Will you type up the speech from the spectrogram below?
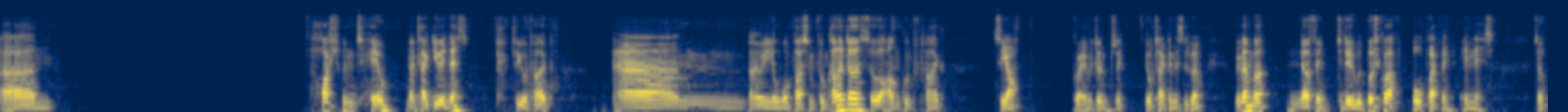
Um, Harshman's Hill might tag you in this, so you're tagged. And I only know one person from calendar, so I'm going to tag CR. Great redundancy. You're tagged in this as well. Remember, nothing to do with bushcraft or prepping in this. So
